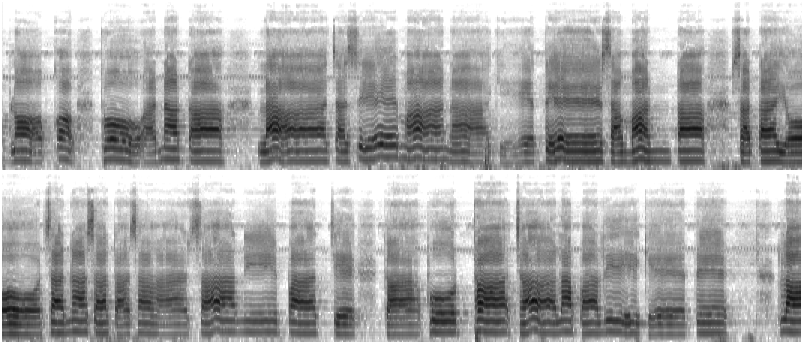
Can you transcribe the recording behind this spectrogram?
บรอบครอบโทอนัตตา ลาจะเสมานาเกเตสมันตาสัตโยชนะสัตสหัสสานิปัจเจกาพุทธชาลาปาลิเกเตลา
